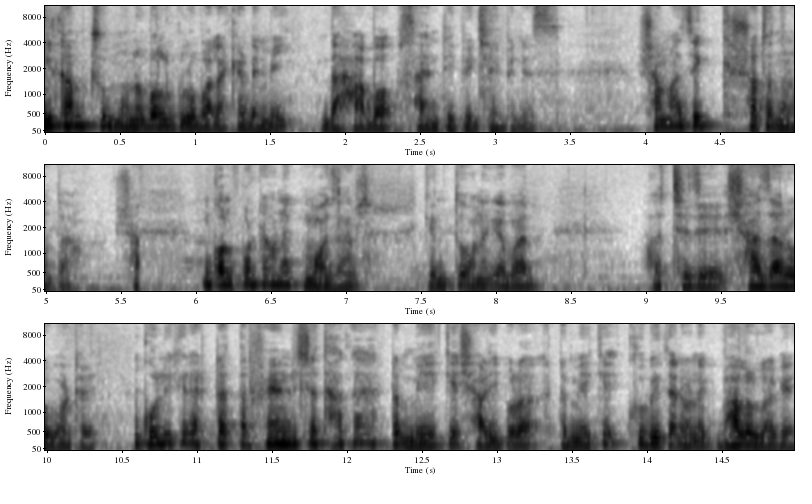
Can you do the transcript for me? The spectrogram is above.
Welcome to Monobol global academy the hub of scientific happiness সামাজিক সচেতনতা। গল্পটা অনেক মজার, কিন্তু অনেক আবার হচ্ছে যে সাজারও বটে। কলিকের একটা তার ফ্রেন্ড লিস্টে থাকা, একটা মেয়েকে শাড়ি পরা, একটা মেয়েকে খুবই তার অনেক ভালো লাগে।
